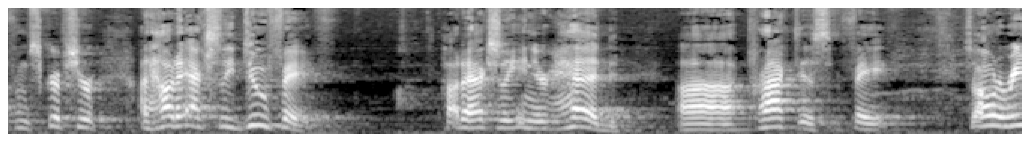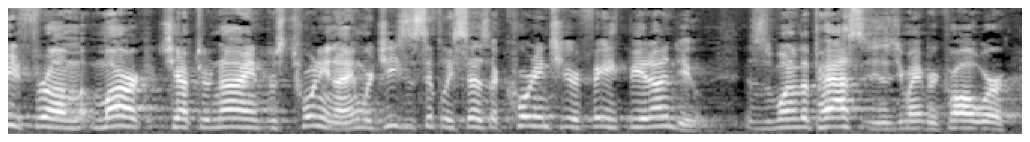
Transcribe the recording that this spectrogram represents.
from Scripture on how to actually do faith, how to actually in your head practice faith. So I want to read from Mark chapter 9, verse 29, where Jesus simply says, According to your faith be it unto you. This is one of the passages you might recall where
